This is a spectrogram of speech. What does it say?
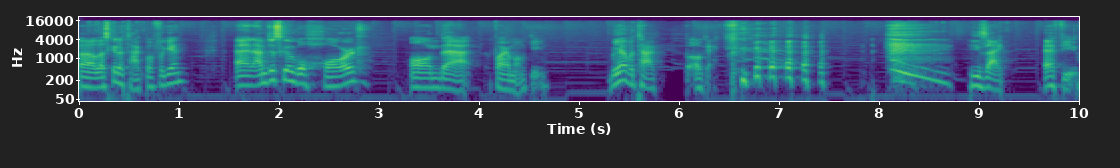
Uh, let's get attack buff again. And I'm just gonna go hard on that fire monkey. We have attack but okay. He's like, F you.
